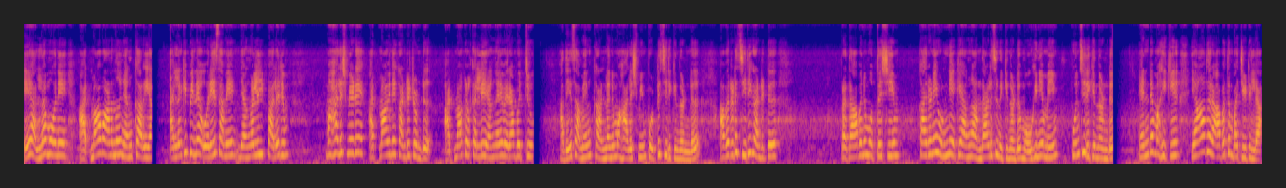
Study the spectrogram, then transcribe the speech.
ഏ അല്ല മോനെ ആത്മാവാണെന്ന് ഞങ്ങൾക്കറിയാം. അല്ലെങ്കിൽ പിന്നെ ഒരേ സമയം ഞങ്ങളിൽ പലരും മഹാലക്ഷ്മിയുടെ ആത്മാവിനെ കണ്ടിട്ടുണ്ട്. ആത്മാക്കൾക്കല്ലേ അങ്ങനെ വരാൻ പറ്റൂ? അതേസമയം കണ്ണനും മഹാലക്ഷ്മിയും പൊട്ടിച്ചിരിക്കുന്നുണ്ട്. അവരുടെ ചിരി കണ്ടിട്ട് പ്രതാപനും മുത്തശ്ശിയും കരുണയും ഉണ്ണിയൊക്കെ അങ്ങ് അന്താളിച്ച് നിൽക്കുന്നുണ്ട്. മോഹിനിയമ്മയും പുഞ്ചിരിക്കുന്നുണ്ട്. എന്റെ മഹിക്ക് യാതൊരു ആപത്തും പറ്റിയിട്ടില്ല.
